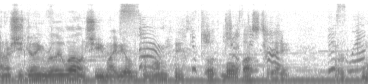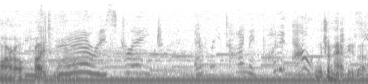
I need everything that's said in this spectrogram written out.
I know she's doing really well, and she might be able to come home with me. Well, well with us today or tomorrow, probably tomorrow, Very strange. Every time I put it out, which I'm happy about.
